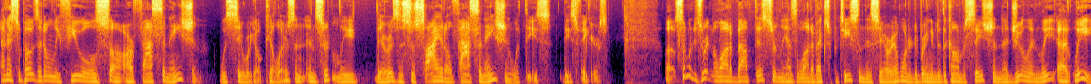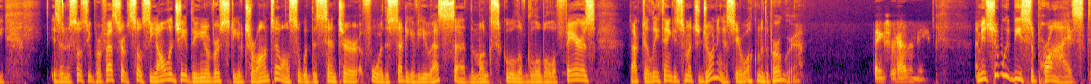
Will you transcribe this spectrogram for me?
And I suppose it only fuels uh, our fascination with serial killers, and, and, certainly there is a societal fascination with these these figures. Uh, someone who's written a lot about this certainly has a lot of expertise in this area. I wanted to bring into the conversation uh, Joo Young Lee, uh, Lee is an associate professor of sociology at the University of Toronto, also with the Center for the Study of U.S., uh, the Munk School of Global Affairs. Dr. Lee, thank you so much for joining us here. Welcome to the program. Thanks for having me. I mean, should we be surprised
